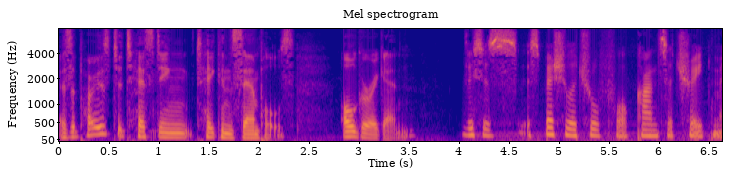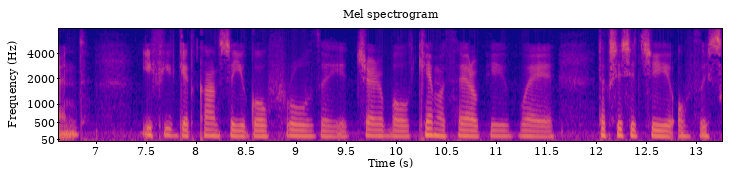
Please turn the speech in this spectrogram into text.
as opposed to testing taken samples. Olga again. This is especially true for cancer treatment. If you get cancer, you go through the terrible chemotherapy where toxicity of this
